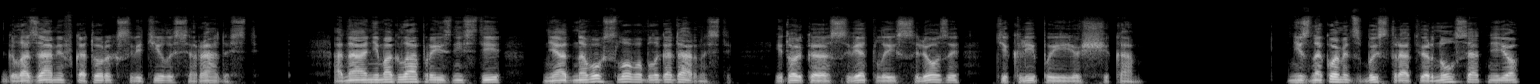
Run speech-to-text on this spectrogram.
глазами в которых светилась радость. Она не могла произнести ни одного слова благодарности, и только светлые слезы текли по ее щекам. Незнакомец быстро отвернулся от нее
